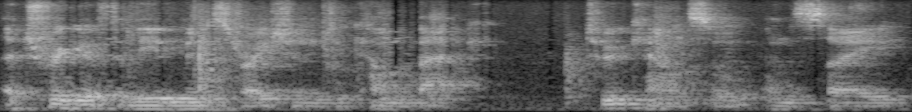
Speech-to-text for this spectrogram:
a trigger for the administration to come back to council and say,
